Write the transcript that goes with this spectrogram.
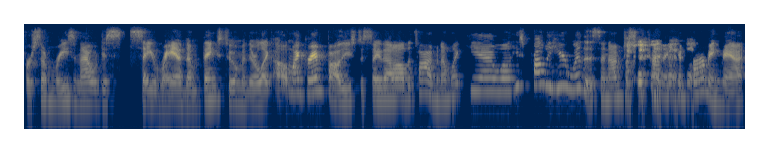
for some reason I would just say random things to them and they're like, oh, my grandfather used to say that all the time. And I'm like, yeah, well, he's probably here with us. And I'm just kind of confirming that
